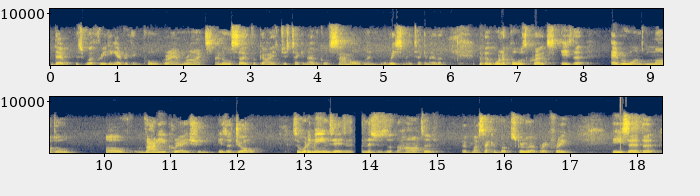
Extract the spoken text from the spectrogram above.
it's worth reading everything Paul Graham writes, and also the guy who's just taken over called Sam Altman, or recently taken over. But one of Paul's quotes is that everyone's model of value creation is a job. So what he means is, and this is at the heart of, of my second book, Screw Work, Break Free, he said that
